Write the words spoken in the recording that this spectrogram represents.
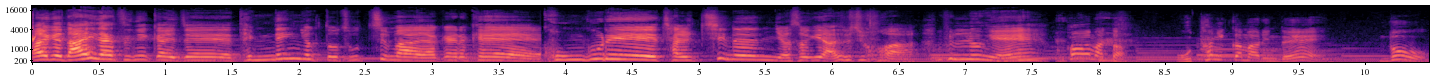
아 이게 나이가 드니까 이제 댕댕력도 좋지만 약간 이렇게 공구리 잘 치는 녀석이 아주 좋아. 훌륭해. 아 맞다. 옷하니까 말인데 너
